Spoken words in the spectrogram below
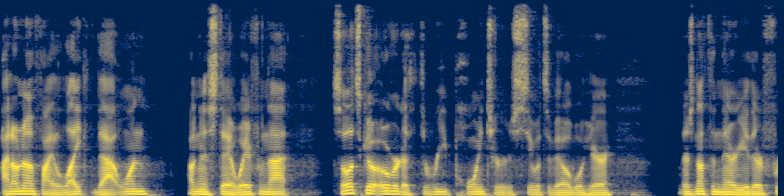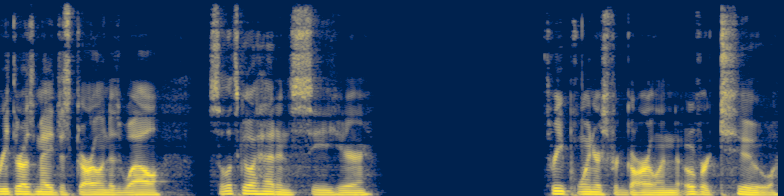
I don't know if I like that one. I'm going to stay away from that. So let's go over to three pointers, see what's available here. There's nothing there either. Free throws made, just Garland as well. So let's go ahead and see here. Three pointers for Garland over two.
